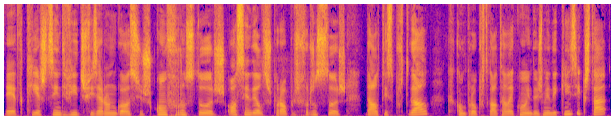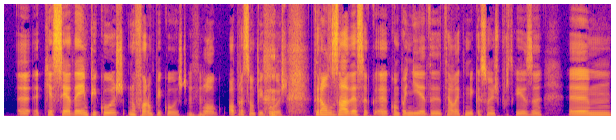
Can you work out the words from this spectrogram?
é de que estes indivíduos fizeram negócios com fornecedores ou sendo eles próprios fornecedores da Altice Portugal, que comprou Portugal Telecom em 2015 e que está uh, que a sede é em Picoas, no Fórum Picoas. Uhum. Logo, Operação Picoas. Terão lesado essa companhia de telecomunicações portuguesa um,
